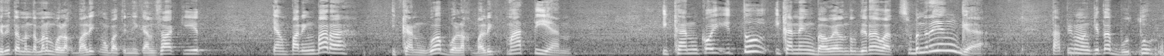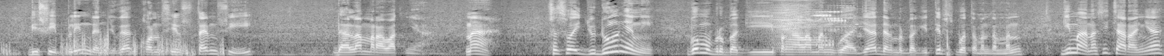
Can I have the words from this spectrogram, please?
jadi teman-teman bolak-balik ngobatin ikan sakit. Yang paling parah, ikan gua bolak-balik matian. Ikan koi itu ikan yang bawel untuk dirawat. Sebenarnya enggak. Tapi memang kita butuh disiplin dan juga konsistensi dalam merawatnya. Nah, sesuai judulnya nih, gue mau berbagi pengalaman gue aja dan berbagi tips buat teman-teman. Gimana sih caranya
